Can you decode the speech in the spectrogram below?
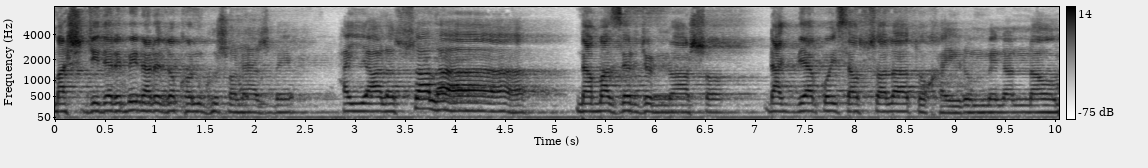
মসজিদের মিনারে যখন ঘোষণা আসবে, হাইয়া আলাস সালাহ নামাজের জন্য আসো। ডাক দিয়া কইসা সালা তো খাইরুম মিনান নাওম।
